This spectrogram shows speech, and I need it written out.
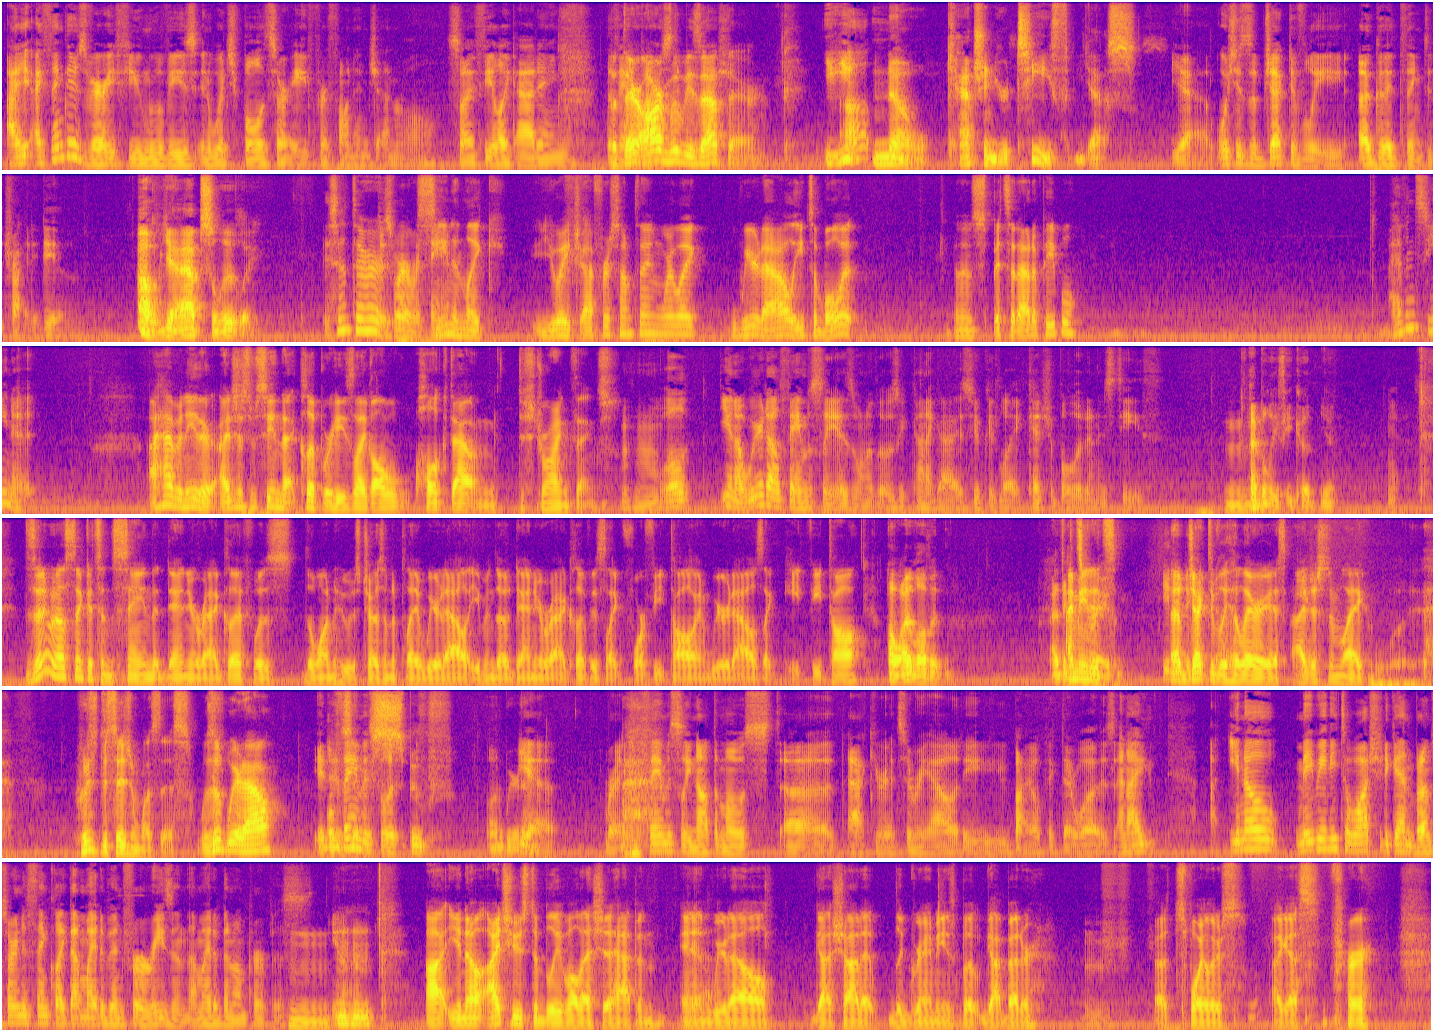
I, I think there's very few movies in which bullets are ate for fun in general. So I feel like adding. The but there are movies out there. Eat? Oh. No. Catch in your teeth? Yes. Yeah, which is objectively a good thing to try to do. Oh yeah, absolutely. Isn't there Just where a scene seeing. in like UHF or something where like Weird Al eats a bullet and then spits it out at people? I haven't seen it. I haven't either. I just have seen that clip where he's like all hulked out and destroying things. hmm Well, you know, Weird Al famously is one of those kind of guys who could like catch a bullet in his teeth. Mhm. I believe he could. Yeah. Yeah. Does anyone else think it's insane that Daniel Radcliffe was the one who was chosen to play Weird Al, even though Daniel Radcliffe is like four feet tall and Weird Al is like eight feet tall? Oh, I love it. I think I it's mean, great. it's He did a good objectively job. hilarious. I just am like, whose decision was this? Was this Weird Al? It well, is a spoof on Weird Al. Yeah, right. Famously, not the most uh, accurate to reality biopic there was, and I, you know, maybe I need to watch it again. But I'm starting to think like that might have been for a reason. That might have been on purpose. Hmm. You know? Mhm. Uh, you know, I choose to believe all that shit happened, and Yeah. Weird Al got shot at the Grammys, but got better. Uh, spoilers, I guess, for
